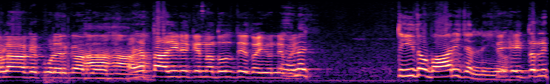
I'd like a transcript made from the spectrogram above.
ਅਗਲਾ ਆ ਕੇ ਕੋਲੇ ਰਿਕਾਰਡ ਹਾਂ, ਹਾਂ, ਦਾ ਅੱਛਾ ਤਾਜੀ ਨੇ ਕਿੰਨਾ ਦੁੱਧ ਦੇਤਾ ਸੀ ਉਹਨੇ ਬਈ? 30 ਤੋਂ ਬਾਹਰ ਹੀ ਚੱਲੀ ਤੇ ਉਹ। ਇਧਰਲੀ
